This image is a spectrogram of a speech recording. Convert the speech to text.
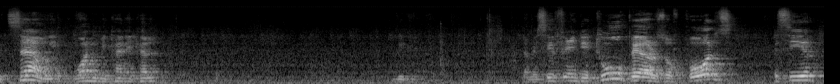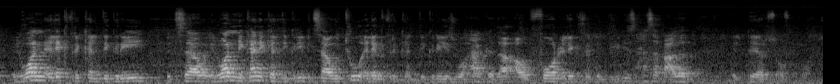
بتساوي 1 mechanical degree. لما يصير في عندي 2 pairs of poles بصير ال 1 electrical degree بتساوي ال 1 mechanical degree بتساوي 2 electrical degrees وهكذا أو 4 electrical degrees حسب عدد ال pairs of poles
